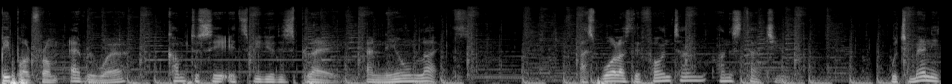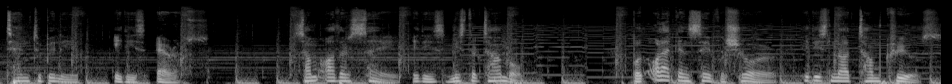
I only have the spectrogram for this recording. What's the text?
People from everywhere come to see its video display and neon lights, as well as the fountain and statue, which many tend to believe it is Eros. Some others say it is Mr. Tumble, but all I can say for sure, it is not Tom Cruise.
